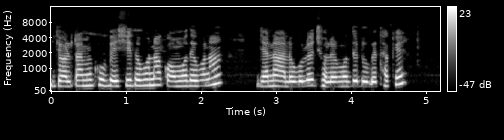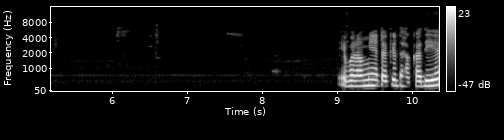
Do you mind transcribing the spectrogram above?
জলটা আমি খুব বেশি দেবো না, কমও দেবো না, যেন আলুগুলো ঝোলের মধ্যে ডুবে থাকে। এবার আমি এটাকে ঢাকা দিয়ে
